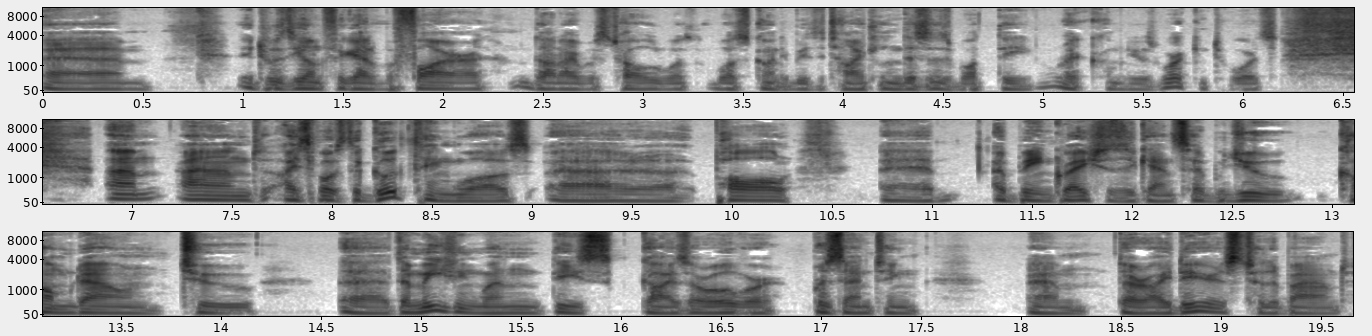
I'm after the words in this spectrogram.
Um, it was the Unforgettable Fire that I was told was was going to be the title, and this is what the record company was working towards. Um, and I suppose the good thing was uh, Paul uh, being gracious again, said, "Would you come down to uh, the meeting when these guys are over presenting um, their ideas to the band?"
